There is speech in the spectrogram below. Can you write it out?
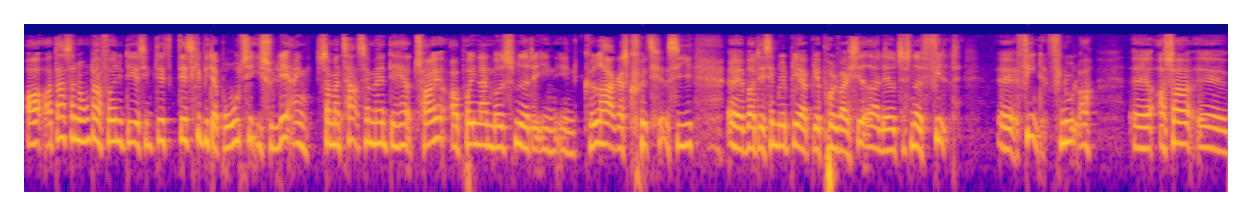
Og, og der er så nogen, der har fået en idé og siger, det, det skal vi da bruge til isolering, så man tager simpelthen det her tøj, og på en eller anden måde smider det i en, en kødhakker, skulle jeg til at sige, øh, hvor det simpelthen bliver, bliver pulveriseret og lavet til sådan noget filt, øh, fint fnuller. øh, og så øh,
